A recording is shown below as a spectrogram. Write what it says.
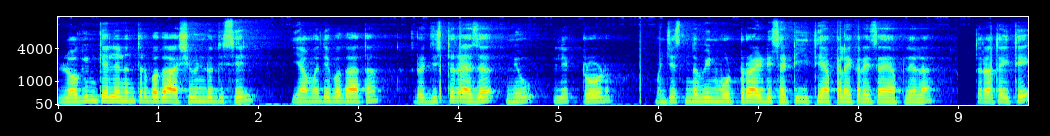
लॉग इन केल्यानंतर बघा अशी विंडो दिसेल. यामध्ये बघा आता register as a new elector म्हणजेच नवीन वोटर आय डीसाठी इथे अप्लाय करायचं आहे आपल्याला. तर आता इथे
